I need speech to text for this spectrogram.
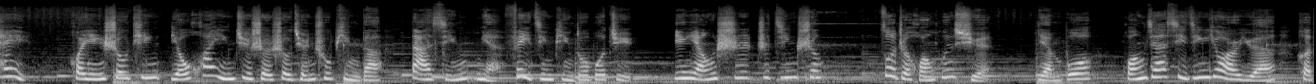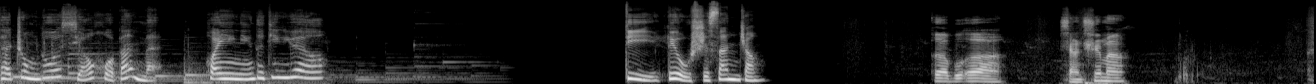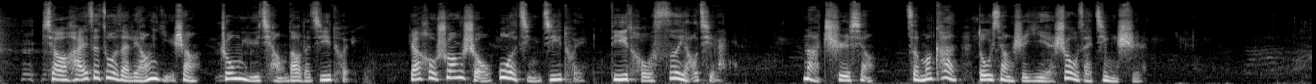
嘿，欢迎收听由欢迎剧社授权出品的大型免费精品多播剧《阴阳师之今生》，作者黄昏雪，演播皇家戏精幼儿园和他众多小伙伴们，欢迎您的订阅哦。第六十三章，饿不饿？想吃吗？小孩子坐在凉椅上，终于抢到了鸡腿，然后双手握紧鸡腿，低头撕咬起来。那吃相，怎么看都像是野兽在进食。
